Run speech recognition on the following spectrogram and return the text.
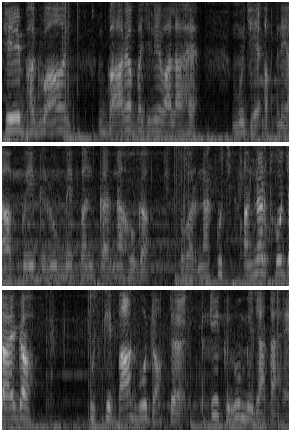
हे भगवान, बारह बजने वाला है। मुझे अपने आप को एक रूम में बंद करना होगा, वरना कुछ अनर्थ हो जाएगा। उसके बाद वो डॉक्टर एक रूम में जाता है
